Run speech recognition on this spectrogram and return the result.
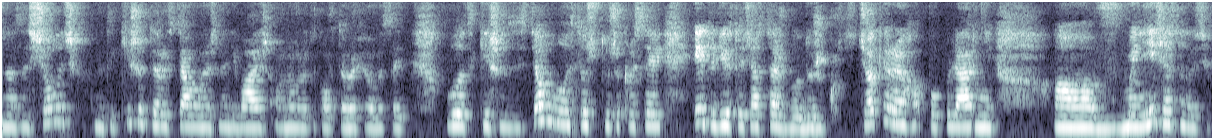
на защолочках, не такі, що ти розтягуєш, надіваєш, а воно вже тако в тебе висить. Були такі, що застягувалися, теж дуже красиві. І тоді в той час теж були дуже круті чокери популярні. А, мені, чесно, досі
